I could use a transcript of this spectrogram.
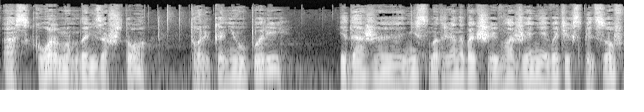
А с кормом, да ни за что, только не упыри. И даже, несмотря на большие вложения в этих спецов,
